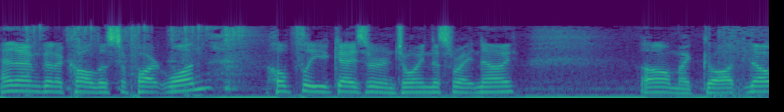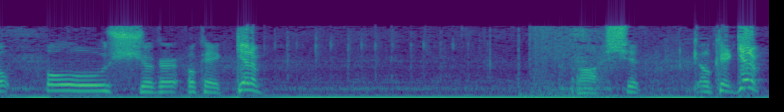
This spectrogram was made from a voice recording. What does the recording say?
and I'm gonna call this a part one. Hopefully, you guys are enjoying this right now. Oh my god, no. Oh, sugar. Okay, get him. Oh shit. Okay, get him.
